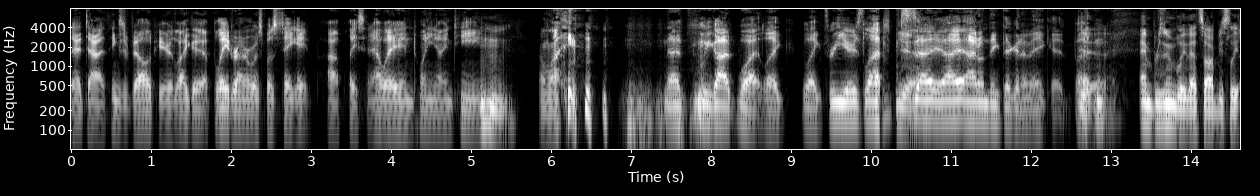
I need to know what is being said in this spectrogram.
that uh, things develop here. Like uh, Blade Runner was supposed to take uh, place in L.A. in 2019. Mhm. I'm like, that we got what, like like three years left. Yeah. I, I I don't think they're gonna make it. But Yeah. And presumably that's obviously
